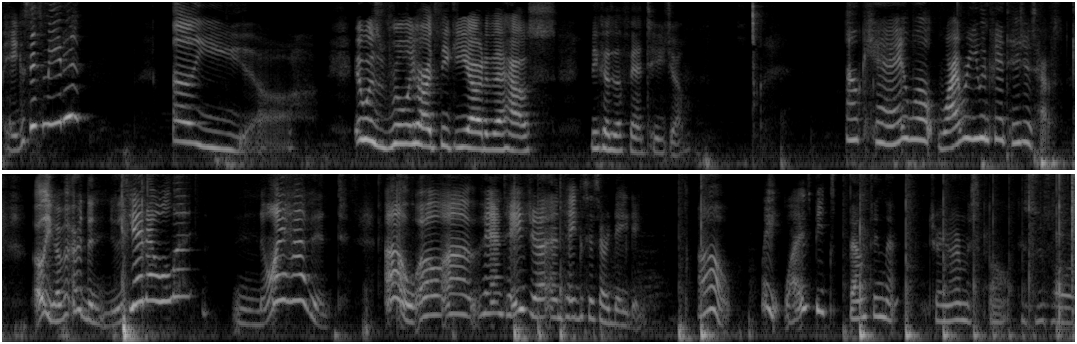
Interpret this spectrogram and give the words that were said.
Pegasus made it? Uh, yeah. It was hard sneaking out of the house because of Fantasia. Okay, well, why were you in Fantasia's house? Oh, you haven't heard the news yet, Owlette? No, I haven't. Oh, well, uh, Fantasia and Pegasus are dating. Oh, wait, why is Beaks bouncing that ginormous ball? This is hard.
